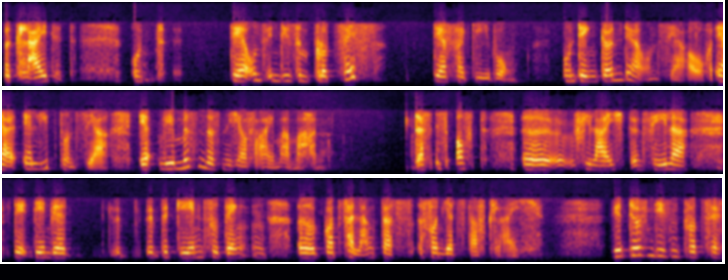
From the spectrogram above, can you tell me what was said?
begleitet und der uns in diesem Prozess der Vergebung und den gönnt er uns ja auch. Er, er liebt uns ja. Er, wir müssen das nicht auf einmal machen. Das ist oft äh, vielleicht ein Fehler, de, den wir begehen, zu denken, äh, Gott verlangt das von jetzt auf gleich. Wir dürfen diesen Prozess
